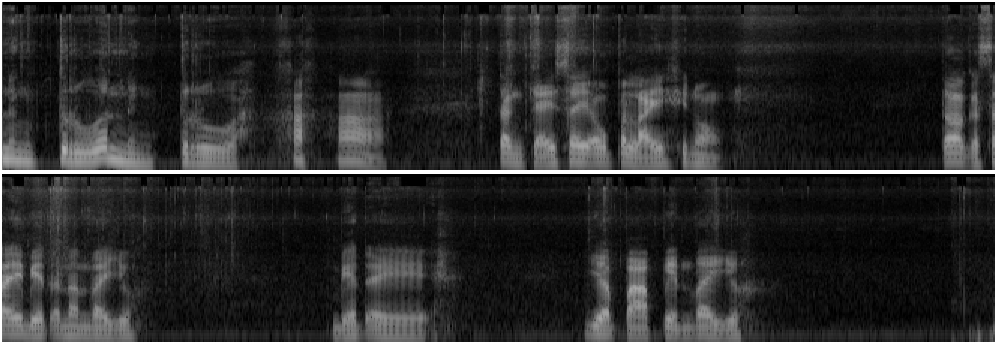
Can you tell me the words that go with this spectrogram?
หนึ่งตัวหนึ่งตัวฮ่าฮ่าตั้งใจใส่เอาปลาไหลพี่น้องต่อก็ใส่เบ็ดอันนั้นไว้อยู่ เบ็ดไอเหยื่อปลาเป็นไว้อยู่ไป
